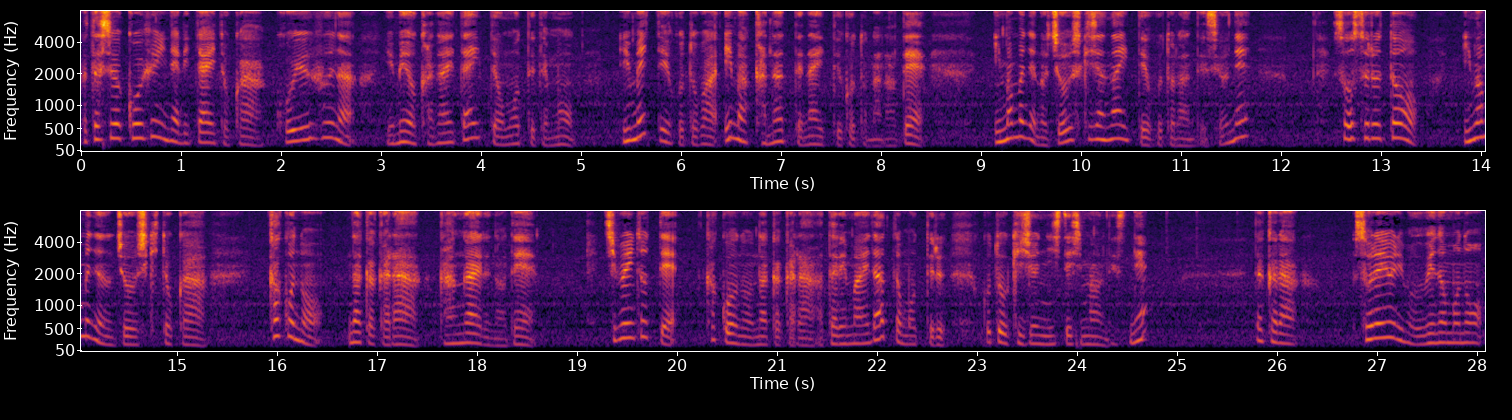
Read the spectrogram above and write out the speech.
私はこういうふうになりたいとかこういうふうな夢を叶えたいって思ってても夢っていうことは今叶ってないっていうことなので今までの常識じゃないっていうことなんですよね。そうすると今までの常識とか過去の中から考えるので自分にとって過去の中から当たり前だと思ってることを基準にしてしまうんですね。だからそれよりも上のもの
